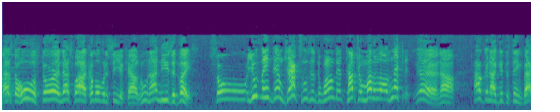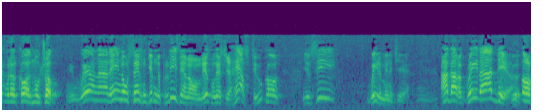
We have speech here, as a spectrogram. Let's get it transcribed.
That's the whole story, and that's why I come over to see you, Calhoun. I needs advice. So you think them Jacksons is the one that copped your mother-in-law's necklace? Yeah, now, how can I get the thing back without causing no trouble? Well, now, there ain't no sense in getting the police in on this unless you has to, because, you see... Wait a minute here. I got a great idea. A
